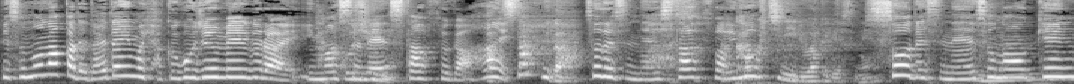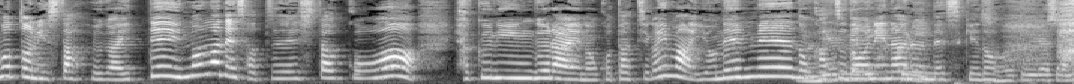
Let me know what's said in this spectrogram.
で、その中でだいたい今150名ぐらいいます150ね、スタッフが。はいあス。タッフが。そうですね、スタッフは今各地にいるわけですね。そうですね。その県ごとにスタッフがいて、今まで撮影した子は100人ぐらいの子たちが今4年目の活動になるんですけど。相当いらっしゃいま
